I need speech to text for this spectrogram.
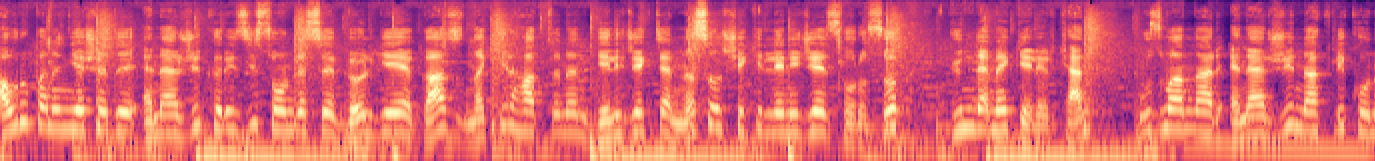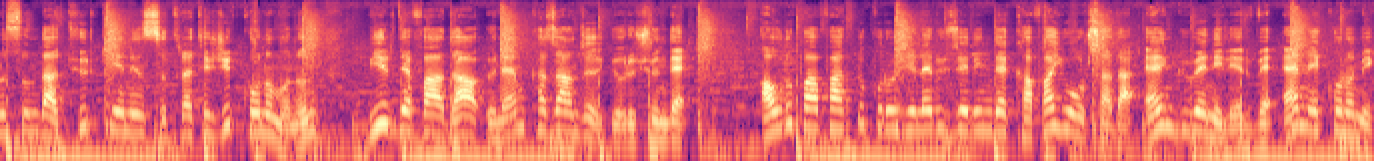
Avrupa'nın yaşadığı enerji krizi sonrası bölgeye gaz nakil hattının gelecekte nasıl şekilleneceği sorusu gündeme gelirken uzmanlar enerji nakli konusunda Türkiye'nin stratejik konumunun bir defa daha önem kazandığı görüşünde. Avrupa farklı projeler üzerinde kafa yorsa da en güvenilir ve en ekonomik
